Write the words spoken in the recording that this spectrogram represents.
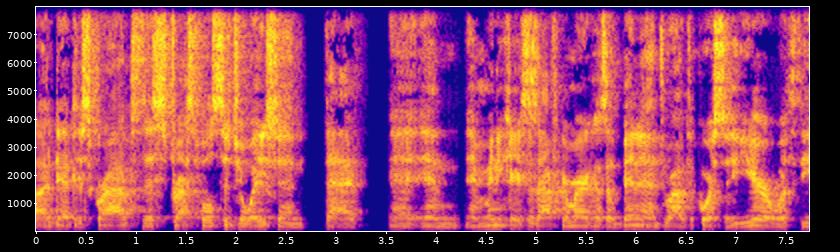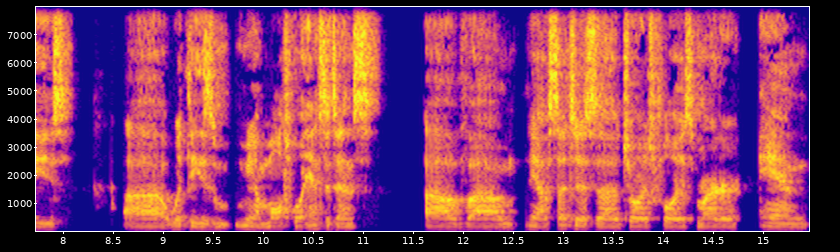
uh, that describes this stressful situation that in in many cases African Americans have been in throughout the course of the year with these uh, with these you know multiple incidents of um, you know such as uh, George Floyd's murder and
